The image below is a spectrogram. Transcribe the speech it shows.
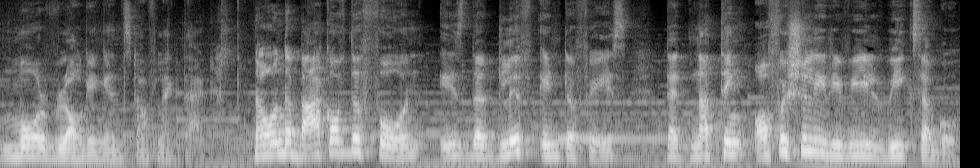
more vlogging and stuff like that. Now on the back of the phone is the glyph interface that nothing officially revealed weeks ago.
